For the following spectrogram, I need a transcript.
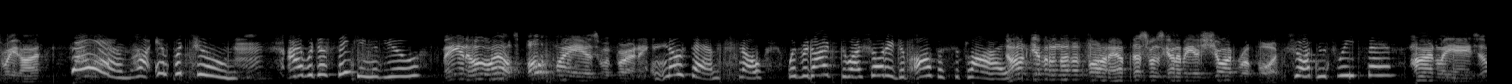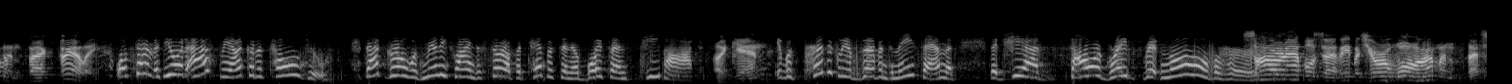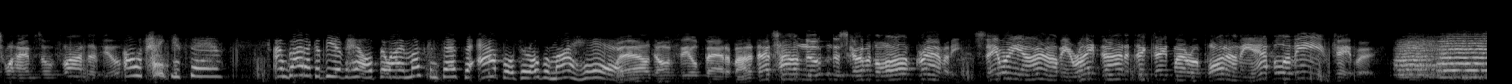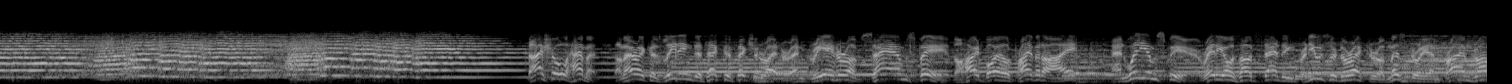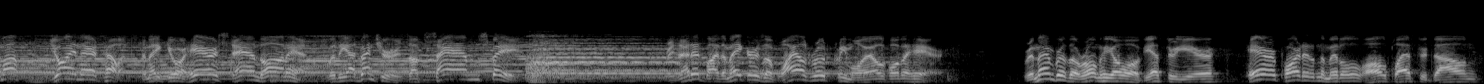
Sweetheart. Sam, how importune. Hmm? I was just thinking of you. Me and who else? Both my ears were burning. No, Sam, no. With regards to our shortage of office supplies. Don't give it another thought, Eph. This was going to be a short report. Short and sweet, Sam? Hardly, Angel. In fact, barely. Well, Sam, if you had asked me, I could have told you. That girl was merely trying to stir up a tempest in her boyfriend's teapot. Again? It was perfectly observant to me, Sam, that, that she had sour grapes written all over her. Sour apples, Effie, but you're warm, and that's why I'm so fond of you. Oh, thank you, Sam. I'm glad I could be of help, though I must confess the apples are over my head. Well, don't feel bad about it. That's how Newton discovered the law of gravity. Stay where you are, and I'll be right down to dictate my report on the Apple of Eve caper. Dashiell Hammett, America's leading detective fiction writer and creator of Sam Spade, the hard-boiled private eye, and William Spier, radio's outstanding producer-director of mystery and crime drama, join their talents to make your hair stand on end with the adventures of Sam Spade. Presented by the makers of Wildroot Cream Oil for the hair. Remember the Romeo of yesteryear? Hair parted in the middle, all plastered down?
